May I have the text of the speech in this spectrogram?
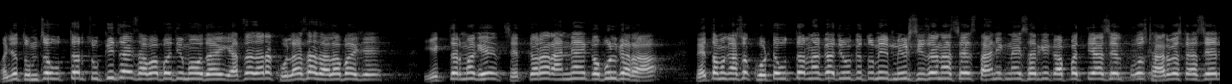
म्हणजे तुमचं उत्तर चुकीचं आहे सभापती महोदय. याचा जरा खुलासा झाला पाहिजे. एकतर मग हे शेतकऱ्यावर अन्याय कबूल करा. नाही तर मग असं खोटं उत्तर नका देऊ की तुम्ही मिड सीझन असेल स्थानिक नैसर्गिक आपत्ती असेल पोस्ट हार्वेस्ट असेल.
